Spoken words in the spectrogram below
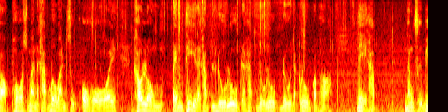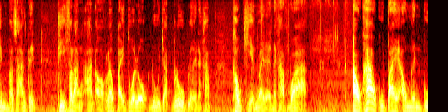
กอกโพสต์มานะครับ เมื่อวันศุกร์โอ้โหเขาลงเต็มที่เลยครับ ดูรูปนะครับ ดูรูปดูจากรูปก็พอ นี่ครับ หนังสือพิมพ์ภาษาอังกฤษที่ฝรั่งอ่านออกแล้วไปทั่วโลกดูจากรูปเลยนะครับเขาเขียนไว้เลยนะครับว่า เอาข้าวกูไปเอาเงินกู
